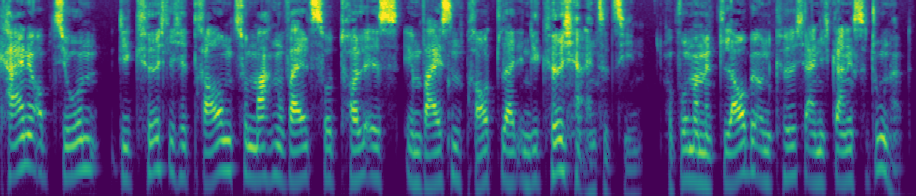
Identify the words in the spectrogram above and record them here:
keine Option, die kirchliche Trauung zu machen, weil es so toll ist, im weißen Brautkleid in die Kirche einzuziehen. Obwohl man mit Glaube und Kirche eigentlich gar nichts zu tun hat.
